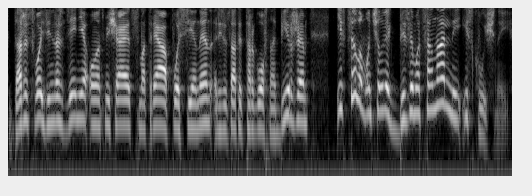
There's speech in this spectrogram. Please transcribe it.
Даже свой день рождения он отмечает, смотря по CNN результаты торгов на бирже. И в целом он человек безэмоциональный и скучный.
